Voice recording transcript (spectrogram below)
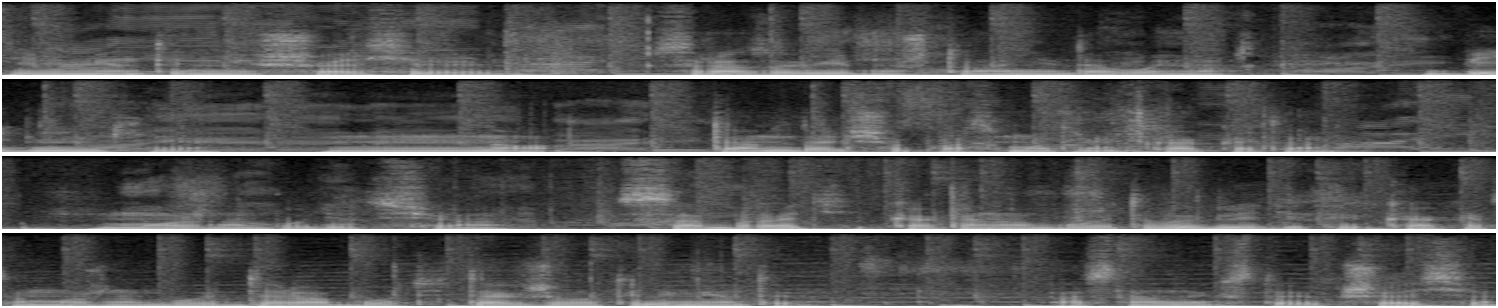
элементы не шасси, сразу видно, что они довольно бедненькие, но там дальше посмотрим, как это можно будет все собрать, как оно будет выглядеть и как это можно будет доработать. Также вот элементы основных стоек шасси.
